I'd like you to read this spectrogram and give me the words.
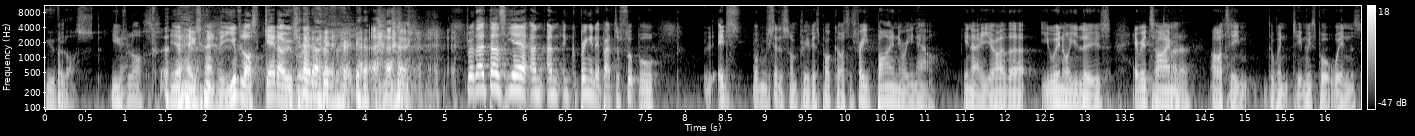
you've but lost. You've Yeah. lost. Yeah, exactly. You've lost. Get over Get it. Get over it. Yeah. but that does, yeah, and, and, and bringing it back to football, it's well, we've said this on previous podcasts. It's very binary now. You know, you either you win or you lose. Every time our team, the win team we support, wins,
